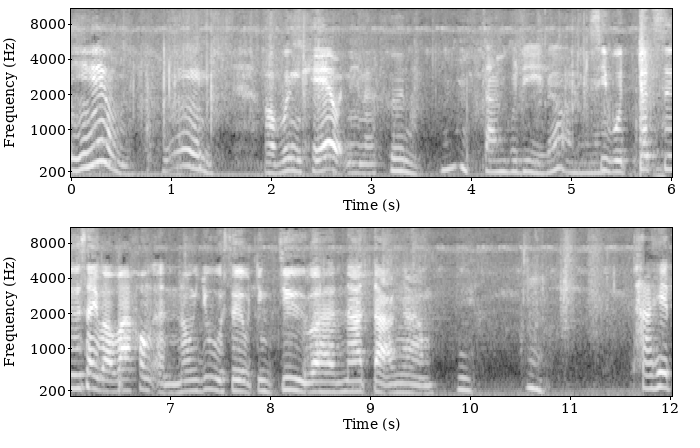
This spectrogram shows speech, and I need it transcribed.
เอ้มอืมเอาเบึ้งแค่วนี่นะขึ้นอืมตั้งบ่ดีแล้วอันนี้นะสิบุจดซื้อใส่ว่าว่าของอันน้องยู่เสิร์ฟจึงจื้อว่าหน้าตางามอืม ถ้าเฮ็ด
